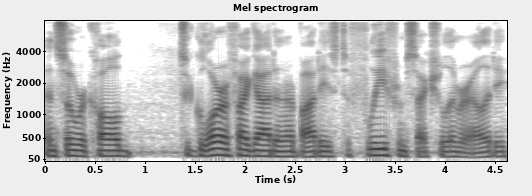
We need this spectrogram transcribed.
And so we're called to glorify God in our bodies, to flee from sexual immorality,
